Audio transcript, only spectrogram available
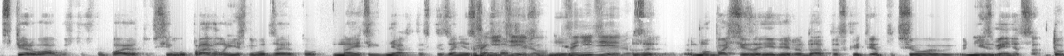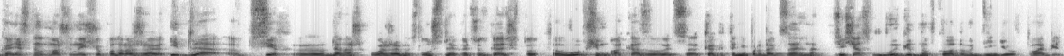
С 1 августа вступают в силу правила, если вот за эту, на этих днях, так сказать, за несколько за неделю. дней, За неделю. за- ну, почти за неделю, да, так сказать, это все не изменится, то, конечно, машины еще подорожают. И для э, всех, э, для наших уважаемых слушателей я хочу сказать, что, э, в общем, оказывается, как это не парадоксально, сейчас выгодно вкладывать деньги в автомобиль.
